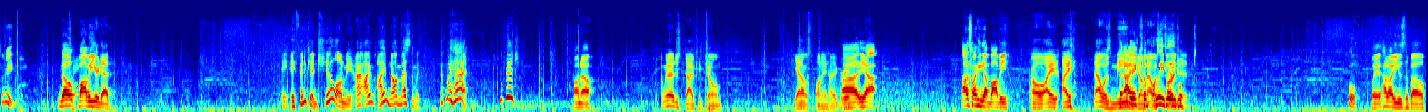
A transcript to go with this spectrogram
Sweet. No, Bobby, you're dead. Hey, hey, Finnegan, chill on me. I, I'm I'm not messing with you. Took my hat. You bitch. Oh no. I'm gonna just dive kick Dome. Yeah, that was funny. I agree. Uh, yeah. I was fucking up Bobby. oh, I I that was me, Joan. That was targeted. Cool. Wait, how do I use the bow?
